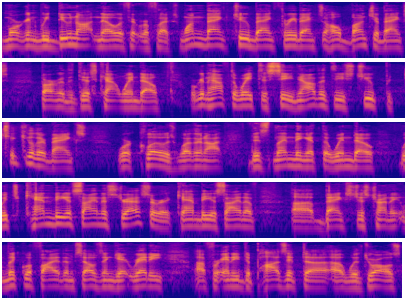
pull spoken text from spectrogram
Morgan, we do not know if it reflects one bank, two bank, three banks, a whole bunch of banks borrowing the discount window. We're going to have to wait to see. Now that these two particular banks were closed, whether or not this lending at the window, which can be a sign of stress or it can be a sign of uh, banks just trying to liquefy themselves and get ready uh, for any deposit uh, uh, withdrawals,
